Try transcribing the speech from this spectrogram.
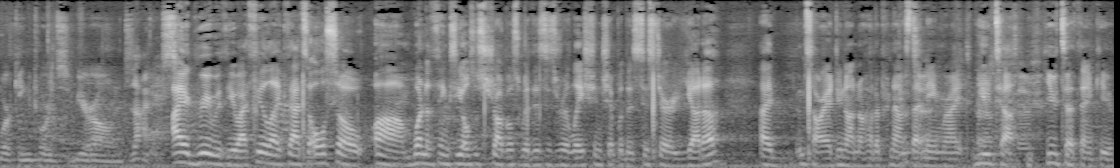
working towards your own desires." I agree with you. I feel like that's also um, one of the things he also struggles with is his relationship with his sister Jutta. I, I'm sorry, I do not know how to pronounce that name right. Utah. Jutta, thank you.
